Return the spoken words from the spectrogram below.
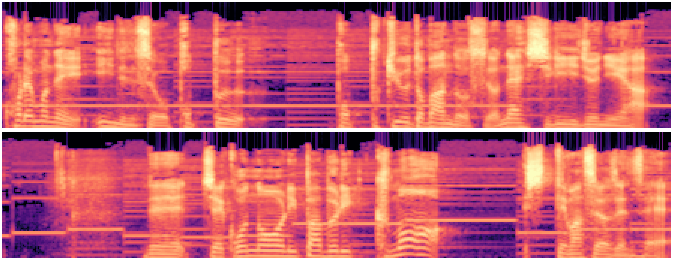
これもね、いいんですよ、ポップ、ポップキュートバンドですよね、シギージュニア。で、チェコのリパブリックも知ってますよ、先生。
